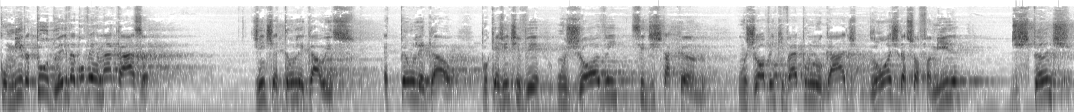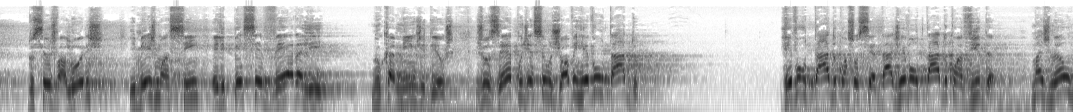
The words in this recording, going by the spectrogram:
comida, tudo. Ele vai governar a casa. Gente, é tão legal isso. É tão legal porque a gente vê um jovem se destacando, um jovem que vai para um lugar longe da sua família, distante dos seus valores, e mesmo assim ele persevera ali no caminho de Deus. José podia ser um jovem revoltado, revoltado com a sociedade, revoltado com a vida. Mas não,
